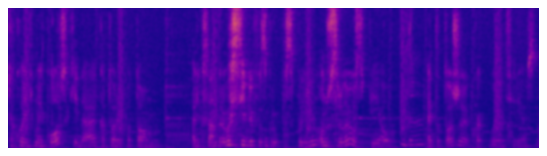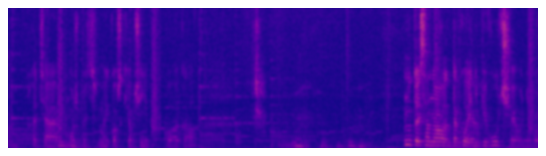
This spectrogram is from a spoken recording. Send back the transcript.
какой-нибудь Маяковский, да, который потом Александр Васильев из группы Сплин, он же все равно его спел. Да. Это тоже как бы интересно. Хотя, mm-hmm. может быть, Маяковский вообще не предполагал. Mm-hmm. Ну, то есть оно mm-hmm, такое да. не певучее у него,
